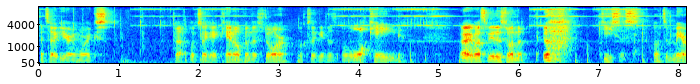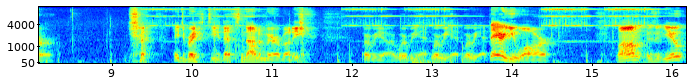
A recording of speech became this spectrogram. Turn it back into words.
That's how hearing works. Oh, looks like I can't open this door. Looks like it is blockade. Alright, must be this one. Ugh, Jesus. Oh, it's a mirror. Hate to break it to you, that's not a mirror, buddy. Where we are, where we at, where we at, where we at? There you are! Mom, is it you?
